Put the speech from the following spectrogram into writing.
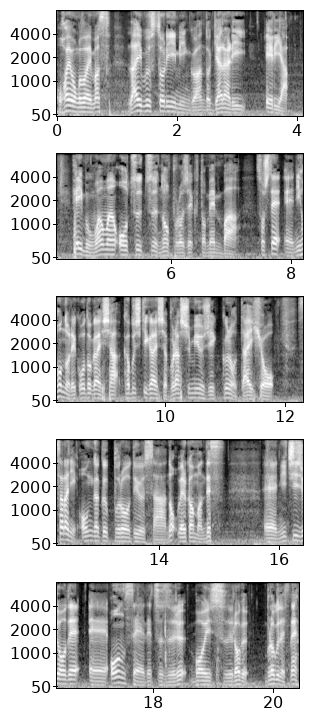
おはようございます。ライブストリーミングギャラリーエリア、ヘイブン11022のプロジェクトメンバー、そして、えー、日本のレコード会社、株式会社ブラッシュミュージックの代表、さらに音楽プロデューサーのウェルカムマンです。えー、日常で、えー、音声で綴るボイスログ、ブログですね。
